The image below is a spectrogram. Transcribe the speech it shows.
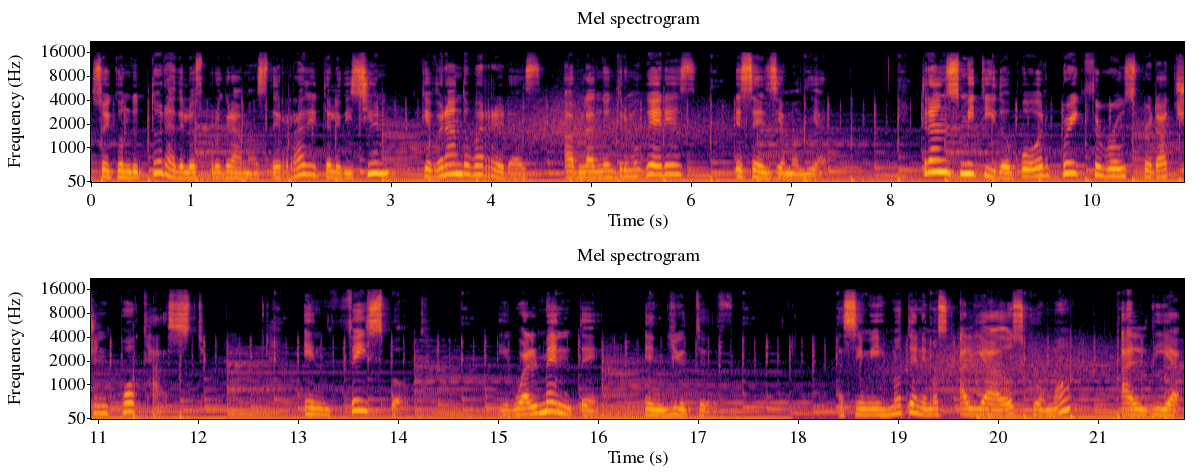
Soy conductora de los programas de radio y televisión Quebrando Barreras, Hablando entre Mujeres, Esencia Mundial. Transmitido por Breakthrough Production Podcast en Facebook, igualmente en YouTube. Asimismo, tenemos aliados como Al Día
